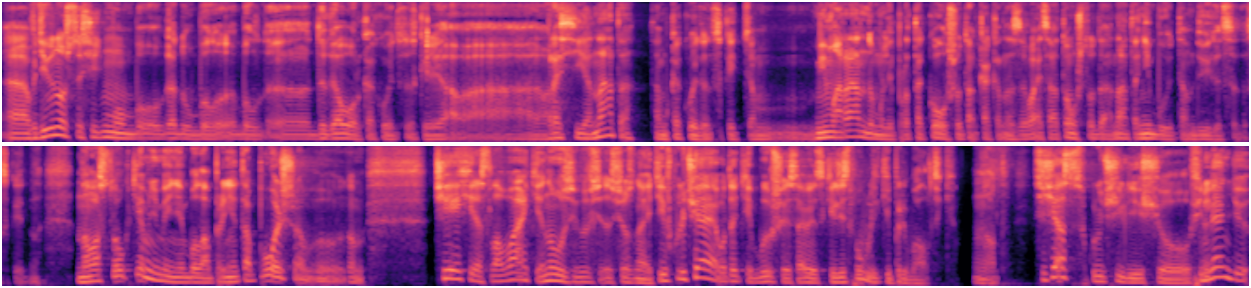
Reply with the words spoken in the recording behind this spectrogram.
Э, в 97 году был, был договор какой-то, так сказать, Россия-НАТО, там какой-то, так сказать, там меморандум или протокол, что там, как он называется, о том, что, да, НАТО не будет там двигаться, так сказать, на, на восток. Тем не менее, была принята Польша, там, Чехия, Словакия, ну, все, все знаете, и включая вот эти бывшие советские республики Прибалтики. Вот. Сейчас включили еще Финляндию,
